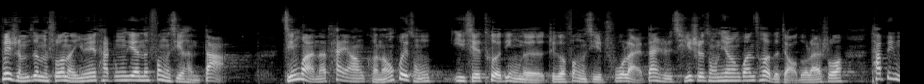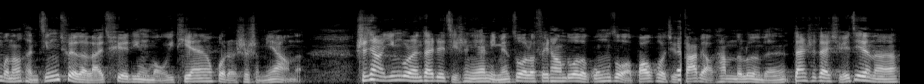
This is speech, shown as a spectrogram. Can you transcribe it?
为什么这么说呢？因为它中间的缝隙很大，尽管呢太阳可能会从一些特定的这个缝隙出来，但是其实从天文观测的角度来说，它并不能很精确的来确定某一天或者是什么样的。实际上，英国人在这几十年里面做了非常多的工作，包括去发表他们的论文。但是在学界呢，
